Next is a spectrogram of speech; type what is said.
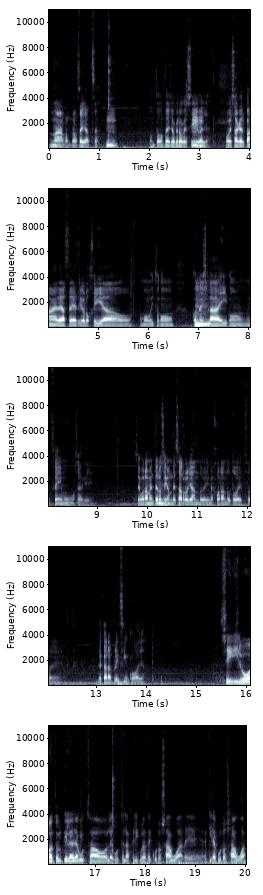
No, pues entonces ya está. Mm. Entonces yo creo que sí, mm. vaya. O Sucker Pan es de hacer trilogía, o como hemos visto con, con Sly y con Infamous, o sea que seguramente lo sigan desarrollando y mejorando todo esto de cara a Play 5, vaya. Sí, y luego a todo el que le haya gustado, le gusten las películas de Kurosawa, de Akira Kurosawa,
